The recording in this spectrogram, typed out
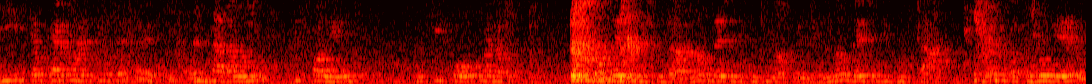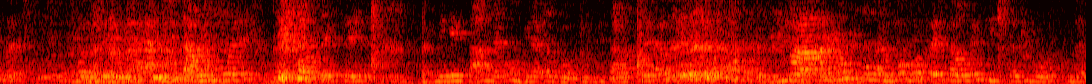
E eu quero mais que vocês cresçam, né? cada um escolhendo o que for melhor para vocês. Não estudar, não deixem de continuar aprendendo, não deixem de buscar. Né? Você pode ser blogueiro, né? pode ser digital influencer, né? pode ser que seja. Ninguém sabe, né? Um vira cantor, outro digital influencer. Mas, no fundo, vocês são dentistas e bons, né?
